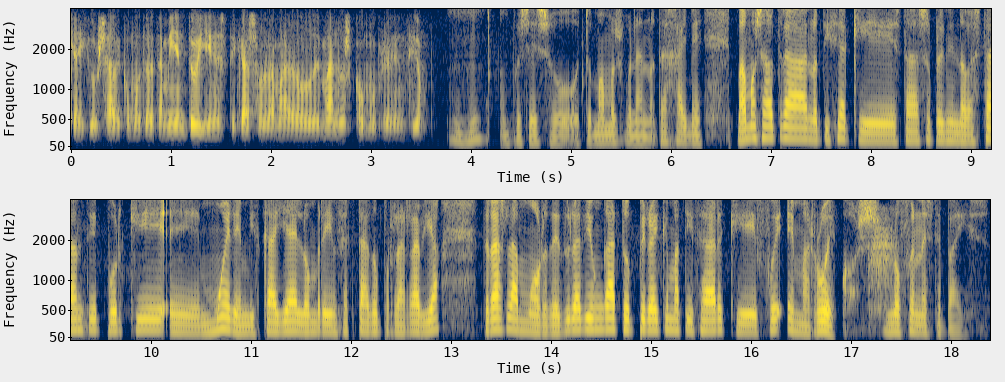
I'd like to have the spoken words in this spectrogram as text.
que hay que usar como tratamiento y en este caso el lavado de manos como prevención. Pues eso, tomamos buena nota, Jaime. Vamos a otra noticia que está sorprendiendo bastante porque eh, muere en Vizcaya el hombre infectado por la rabia tras la mordedura de un gato, pero hay que matizar que fue en Marruecos, no fue en este país.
